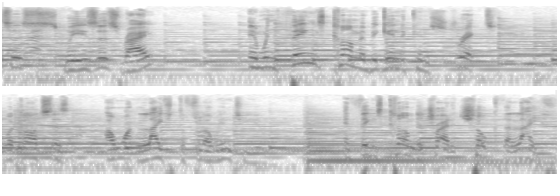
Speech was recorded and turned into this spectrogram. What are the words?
Squeezes, squeezes, right? And when things come and begin to constrict, what God says, I want life to flow into you. And things come to try to choke the life.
